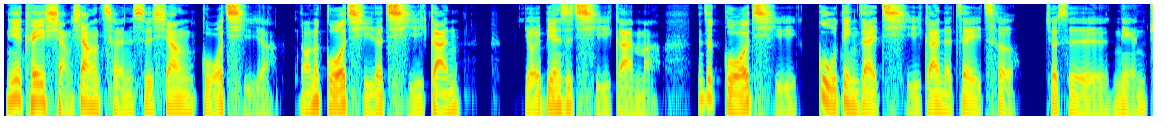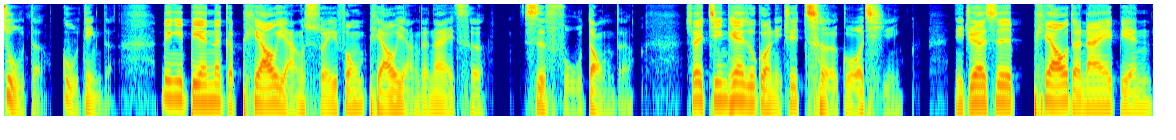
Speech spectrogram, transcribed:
你也可以想象成是像国旗啊，然后那国旗的旗杆。有一边是旗杆嘛，那这国旗固定在旗杆的这一侧，就是粘住的、固定的；另一边那个飘扬、随风飘扬的那一侧是浮动的。所以今天如果你去扯国旗，你觉得是飘的那一边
